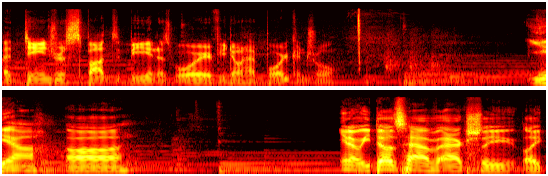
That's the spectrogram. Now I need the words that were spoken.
a dangerous spot to be in as warrior if you don't have board control. Yeah. Uh, you know, he does have actually like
